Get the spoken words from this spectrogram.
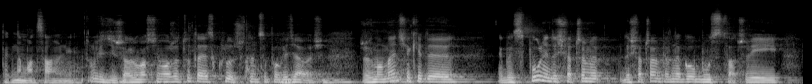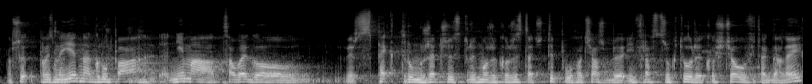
tak namacalnie. No Widzisz, ale właśnie może tutaj jest klucz w tym, co powiedziałeś, że w momencie, kiedy jakby wspólnie doświadczymy, doświadczamy pewnego ubóstwa, czyli powiedzmy jedna grupa nie ma całego wiesz, spektrum rzeczy, z których może korzystać, typu chociażby infrastruktury, kościołów i tak dalej,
